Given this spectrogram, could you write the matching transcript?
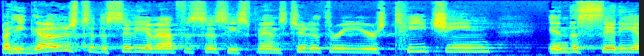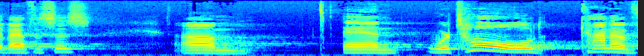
but he goes to the city of Ephesus. He spends two to three years teaching in the city of Ephesus. Um, and we're told, kind of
